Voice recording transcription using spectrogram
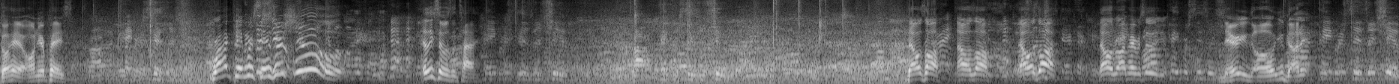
Go ahead, on your pace. Rock, paper, scissors. Rock, paper, scissors, shoot. At least it was a tie. Paper, scissors, shoot. Rock, paper, scissors, shoot. That was off. That was off. That was off. That was rock, paper, Rock, scissors. paper, scissors, shoot. There you go. You got it. Rock, paper, scissors, shoot.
